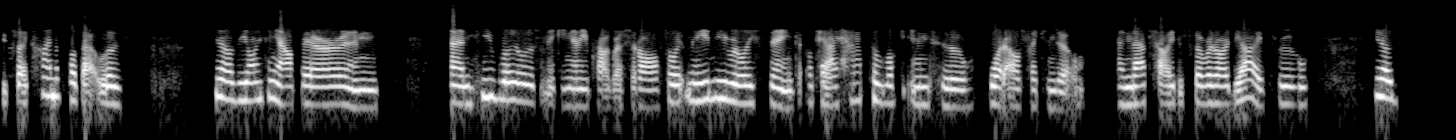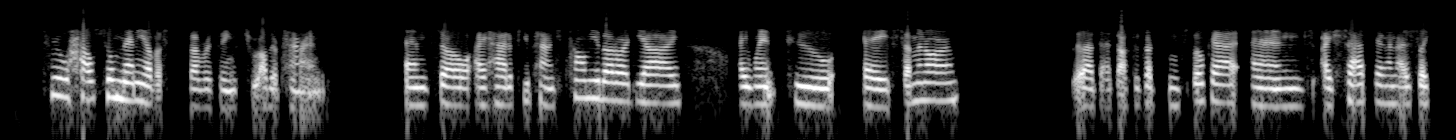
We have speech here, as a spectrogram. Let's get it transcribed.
because I kind of thought that was, you know, the only thing out there and and he really wasn't making any progress at all. So it made me really think, okay, I have to look into what else I can do. And that's how I discovered RDI through, you know, through how so many of us discover things through other parents. And so I had a few parents tell me about RDI. I went to a seminar uh, that Dr. Gutstein spoke at, and I sat there and I was like,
